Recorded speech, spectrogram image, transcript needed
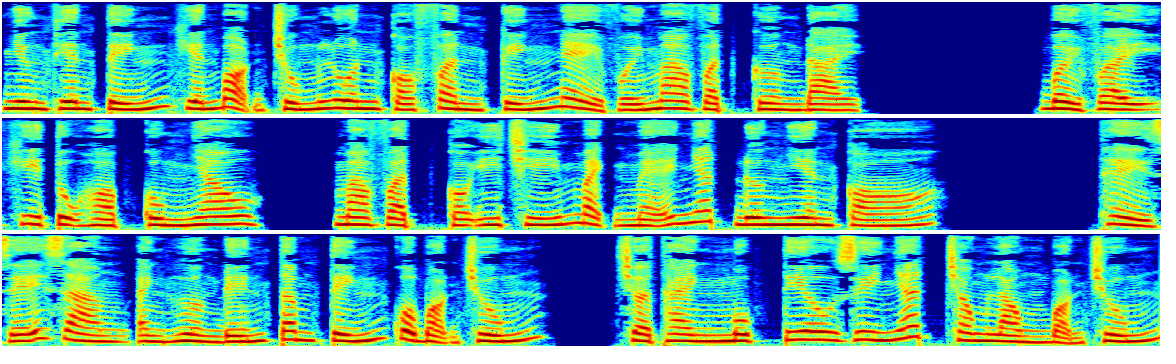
nhưng thiên tính khiến bọn chúng luôn có phần kính nể với ma vật cường đại. Bởi vậy khi tụ họp cùng nhau, ma vật có ý chí mạnh mẽ nhất đương nhiên có. Thể dễ dàng ảnh hưởng đến tâm tính của bọn chúng, trở thành mục tiêu duy nhất trong lòng bọn chúng.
